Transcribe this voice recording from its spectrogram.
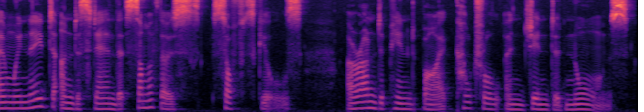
And we need to understand that some of those soft skills are underpinned by cultural and gendered norms,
